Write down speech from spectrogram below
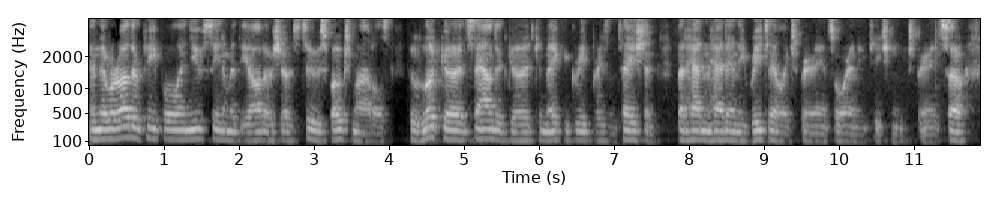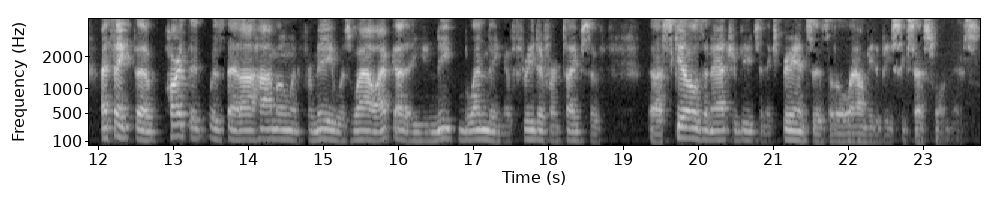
And there were other people, and you've seen them at the auto shows too, spokesmodels who looked good, sounded good, could make a great presentation, but hadn't had any retail experience or any teaching experience. So I think the part that was that aha moment for me was wow, I've got a unique blending of three different types of uh, skills and attributes and experiences that allow me to be successful in this.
